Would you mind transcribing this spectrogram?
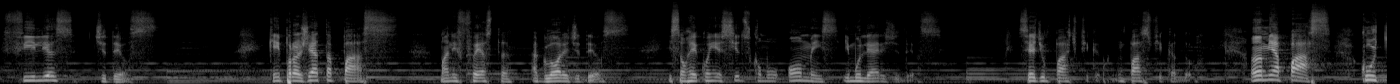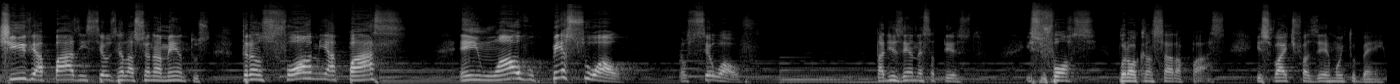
filhas de Deus. Quem projeta paz, manifesta a glória de Deus e são reconhecidos como homens e mulheres de Deus. Seja um pacificador. Ame a paz, cultive a paz em seus relacionamentos, transforme a paz em um alvo pessoal, é o seu alvo. Está dizendo nesse texto. Esforce por alcançar a paz. Isso vai te fazer muito bem.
